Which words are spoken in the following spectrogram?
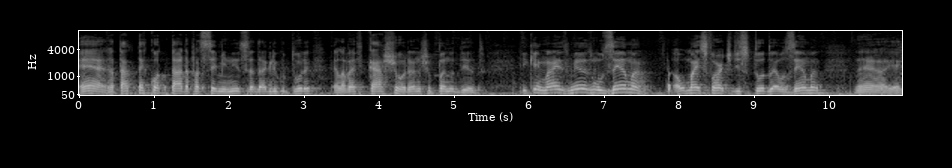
é, já está até cotada para ser ministra da Agricultura, ela vai ficar chorando, chupando o dedo. E quem mais mesmo? O Zema, o mais forte disso tudo é o Zema, né,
